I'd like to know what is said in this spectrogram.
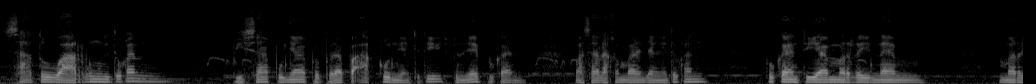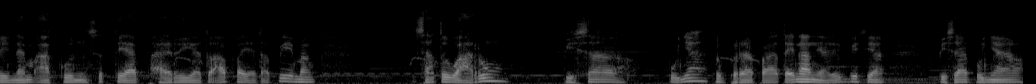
satu warung itu kan bisa punya beberapa akun ya. Jadi sebenarnya bukan masalah kemarin yang itu kan bukan dia merename merinem akun setiap hari atau apa ya. Tapi emang satu warung bisa punya beberapa tenan ya. Bisa bisa punya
